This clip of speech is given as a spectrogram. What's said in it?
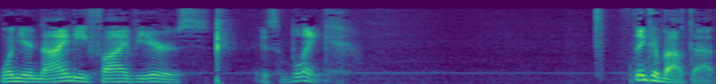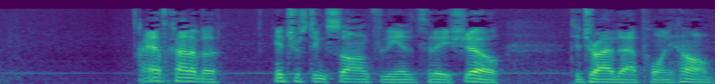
when you're 95 years is a blink. Think about that. I have kind of a interesting song for the end of today's show to drive that point home.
